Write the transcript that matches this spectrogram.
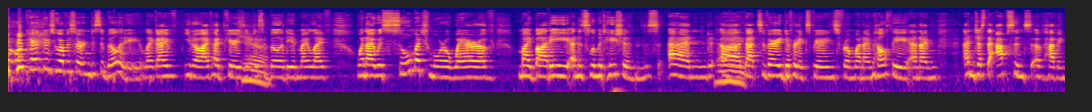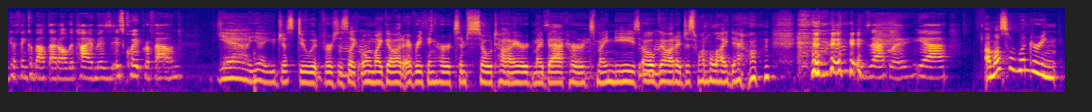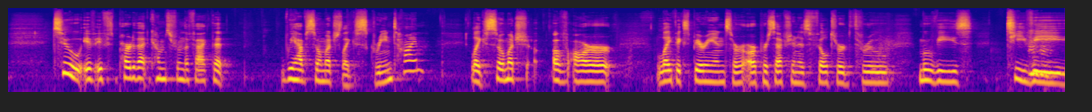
or characters who have a certain disability. Like I've, you know, I've had periods Yeah. of disability in my life when I was so much more aware of my body and its limitations, and uh, that's a very different experience from when I'm healthy and I'm, and just the absence of having to think about that all the time is is quite profound. yeah, yeah, you just do it versus like, oh mm-hmm. my God, everything hurts. I'm so tired. My back hurts. My knees. Oh mm-hmm. God, I just want to lie down. exactly. Yeah. I'm also wondering, too, if, if part of that comes from the fact that we have so much like screen time, like so much of our life experience or our perception is filtered through movies, TV,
